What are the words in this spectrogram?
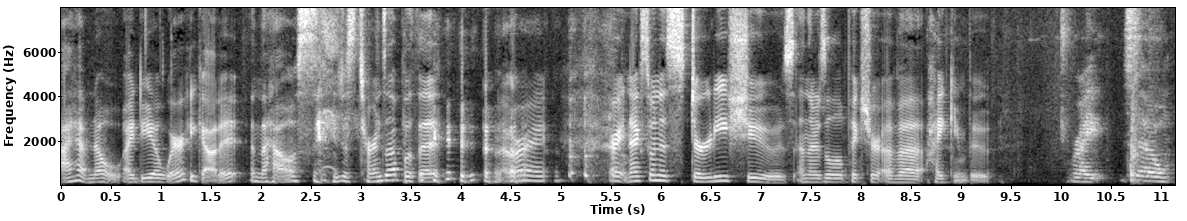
I have no idea where he got it in the house. He just turns up with it. All right, all right. Next one is sturdy shoes, and there's a little picture of a hiking boot. Right. So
